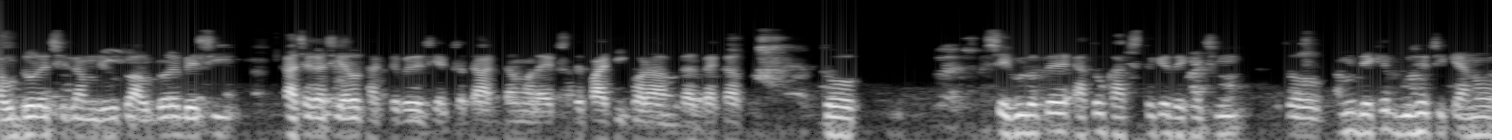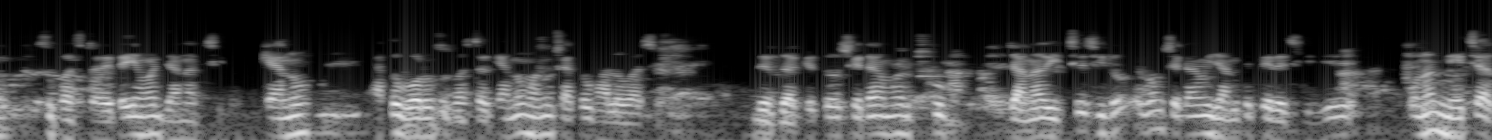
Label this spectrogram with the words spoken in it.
আউটডোরে ছিলাম, যেহেতু আউটডোরে বেশি কাছাকাছি আরও থাকতে পেরেছি, একসাথে আড্ডা মারা, একসাথে পার্টি করা আফটার ব্যাকআপ তো সেগুলোতে এত কাছ থেকে দেখেছি, তো আমি দেখে বুঝেছি কেন সুপারস্টার এটাই আমার জানার ছিল। কেন এত বড় সুপারস্টার কেন মানুষ এত ভালোবাসে দেবদাকে? তো সেটা আমার খুব জানার ইচ্ছে ছিল এবং সেটা আমি জানতে পেরেছি যে ওনার নেচার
